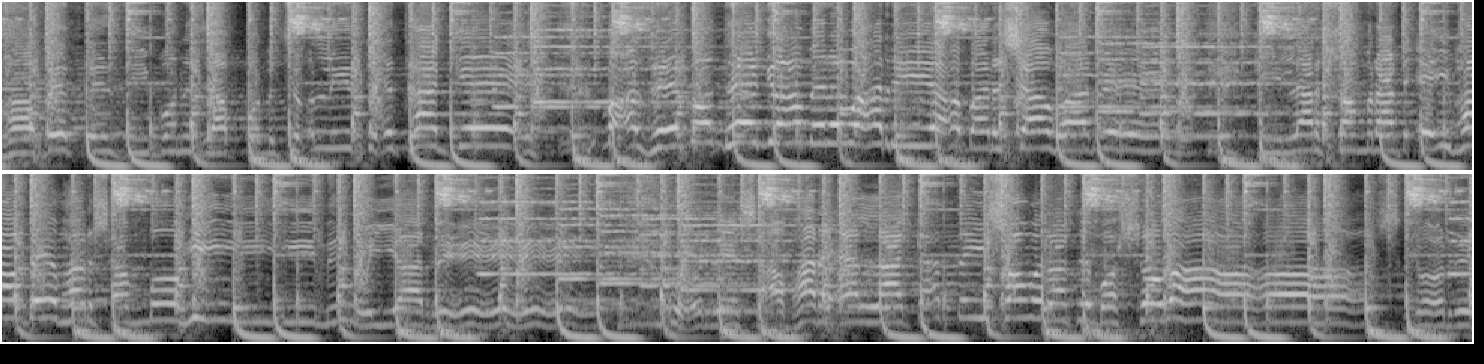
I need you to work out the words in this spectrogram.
এইভাবে তে জীবন যাপন চলিতে থাকে? মাঝে মধ্যে গ্রামের বাড়ি আবার সাভারে। কিলার সম্রাট এইভাবে ভারসাম্যহীন হইয়া রে। ওরে সাভার এলাকাতেই সম্রাট বসবাস করে।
